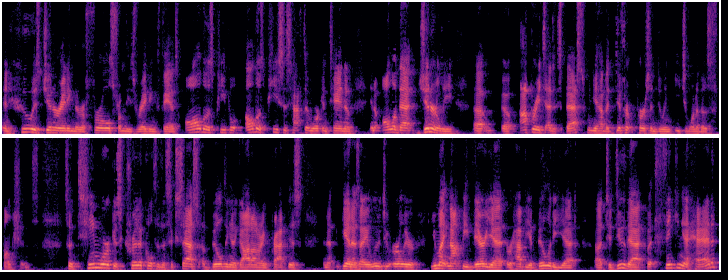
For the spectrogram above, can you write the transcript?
and who is generating the referrals from these raving fans. All those people, all those pieces have to work in tandem, and all of that generally uh, uh, operates at its best when you have a different person doing each one of those functions. So teamwork is critical to the success of building a God honoring practice. And again, as I alluded to earlier, you might not be there yet or have the ability yet uh, to do that, but thinking ahead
